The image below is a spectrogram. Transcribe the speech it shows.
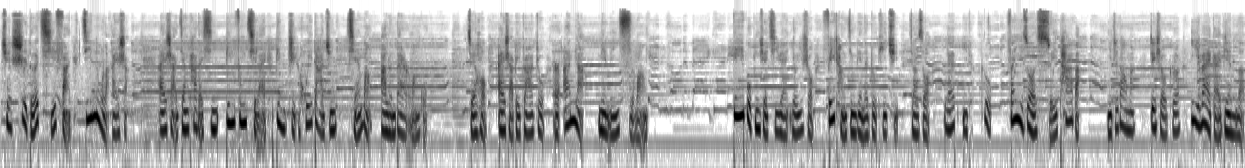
却适得其反，激怒了艾莎。艾莎将他的心冰封起来，并指挥大军前往阿伦戴尔王国。最后，艾莎被抓住，而安娜。面临死亡。第一部《冰雪奇缘》有一首非常经典的主题曲，叫做《Let It Go》，翻译作“随它吧”。你知道吗？这首歌意外改变了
